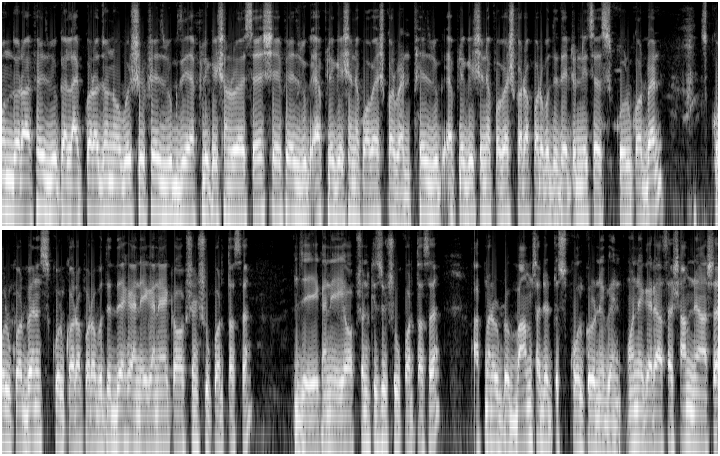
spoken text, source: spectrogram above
বন্ধুরা ফেসবুকে লাইভ করার জন্য অবশ্যই ফেসবুক যে অ্যাপ্লিকেশন রয়েছে, সেই ফেসবুক অ্যাপ্লিকেশনে প্রবেশ করবেন। ফেসবুক অ্যাপ্লিকেশনে প্রবেশ করার পরবর্তীতে একটু নিচে স্ক্রল করবেন। স্ক্রল করবেন স্ক্রল করার পরবর্তীতে দেখেন এখানে একটা অপশন শু করতেছে। যে এখানে এই অপশন কিছু শু করতেছে। আপনারা একটু বাম সাইডে একটু স্ক্রল করে নেবেন। অনেকের আসে সামনে আসে,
